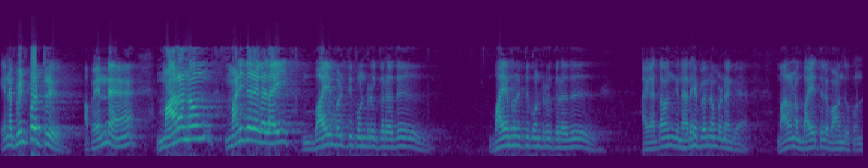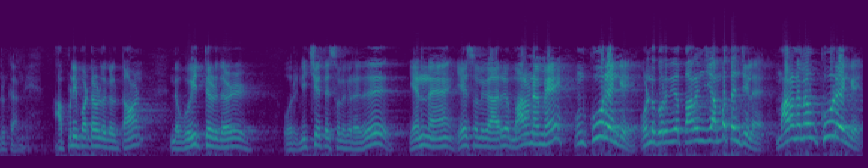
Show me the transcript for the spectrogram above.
என்ன பின்பற்று. அப்ப என்ன? மரணம் மனிதர்களை பயமுறுத்தி கொண்டிருக்கிறது. பயமுறுத்தி கொண்டிருக்கிறது. அதுக்காகத்தான் வந்து நிறைய பேர் என்ன பண்ணாங்க? மரணம் பயத்தில் வாழ்ந்து கொண்டிருக்காங்க. அப்படிப்பட்டவர்கள் தான் இந்த உயிர்த்தெழுதல் ஒரு நிச்சயத்தை சொல்லுகிறது. என்ன? ஏ சொல்லுகிறாரு மரணமே உன் கூறு ஒன்று ஒண்ணு குருதிய பதினஞ்சு ஐம்பத்தஞ்சுல மரணமே உன் கூறு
